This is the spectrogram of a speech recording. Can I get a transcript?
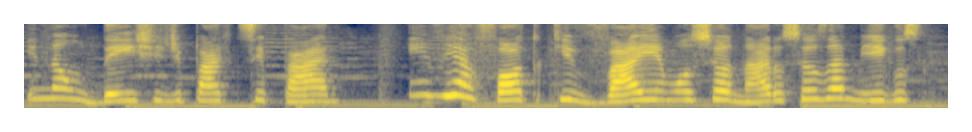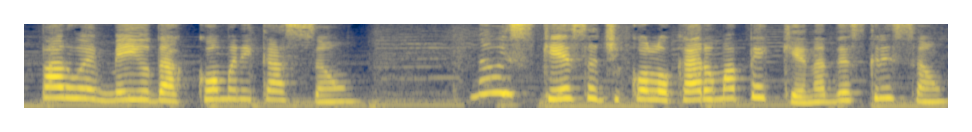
e não deixe de participar. Envie a foto que vai emocionar os seus amigos para o e-mail da comunicação. Não esqueça de colocar uma pequena descrição.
